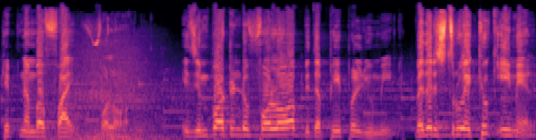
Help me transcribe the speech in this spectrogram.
Tip number five follow up. It's important to follow up with the people you meet, whether it's through a quick email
